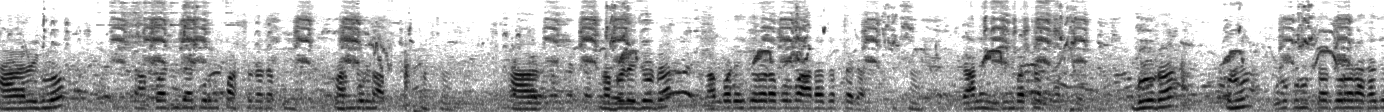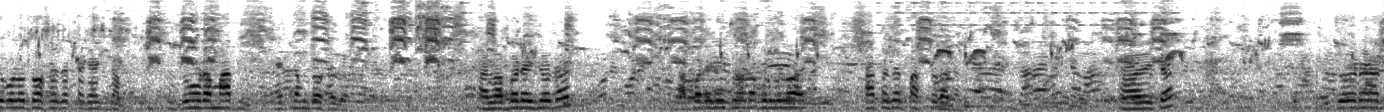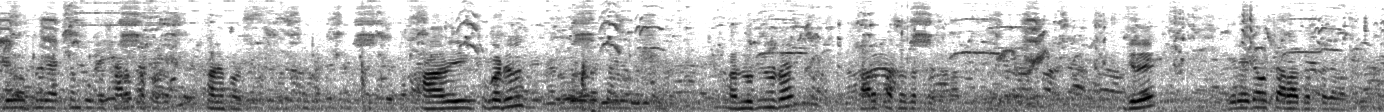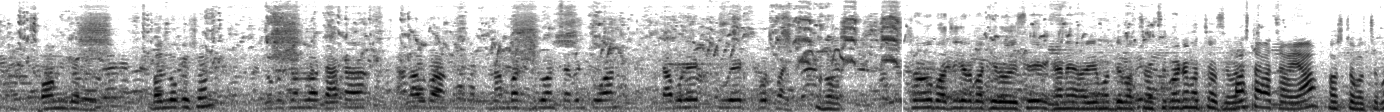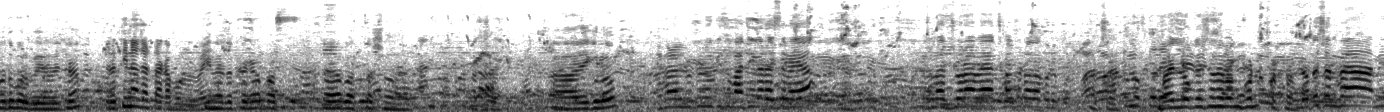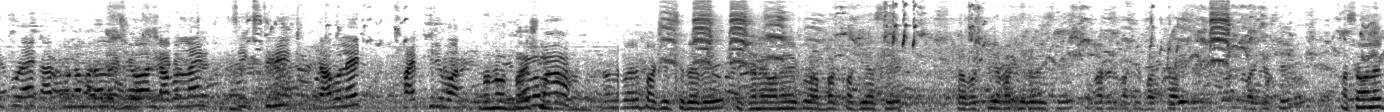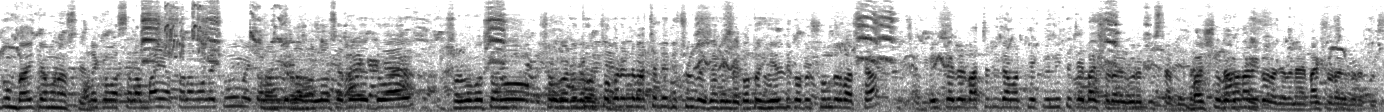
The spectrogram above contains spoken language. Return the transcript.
আর এগুলো? করব পাঁচশো টাকা পিস পাঁচশো টাকা। আচ্ছা। আর লাভবার্ড এই জোড়াটা? লাভবাট এই জোড়াটা পড়ব আট হাজার টাকা। রানিং তিন বাচ্চা ব্লুটা? কোনো? পুরো কোনোটা জোড়া রাখা যে বলো দশ হাজার টাকা একদম। দুটা মাটি একদম দশ হাজার। আর লাভবার্ড এই জোড়াটা? লাভবাটের এই জোড়াটা পড়ব সাত হাজার পাঁচশো টাকা। আর এটা? জোড়াটা রাখব আপনার একদম পড়ব সাড়ে পাঁচ হাজার সাড়ে পাঁচ। আর এই কোকাটেল আর লুটিনোটা সাড়ে পাঁচ হাজার টাকা গেলে? এর এটাও চার হাজার টাকা কম করে। বা লোকেশন লোকেশন হলো Dhaka Lalbagh number zero one seven two one double eight two eight four five সহ বাজিকার পাখি রয়েছে। এখানে হাড়ির মধ্যে বাচ্চা আছে। কয়টা বাচ্চা আছে পাঁচটা বাচ্চা ভাইয়া। পাঁচটা বাচ্চা। কত পড়বে এটা এটা তিন হাজার টাকা পড়বে ভাই। তিন হাজার টাকা পাঁচটা বাচ্চা সহ। আচ্ছা। আর এগুলো? এখানে লুটেরও কিছু বাজিকার আছে ভাইয়া। ওগুলো জোড়া ভাইয়া ছশো টাকা করে পড়বে। আচ্ছা। ভাই লোকেশন এবং ফোন নাম্বারটা লোকেশন ভাইয়া মিরপুর এক আর ফোন নাম্বার হলো zero one double nine six three double eight five three one. ধন্যবাদ ভাই পাখি ছেড়ে এখানে অনেক লাভবাদ পাখি আছে। তারপর টিয়া পাখি রয়েছে ওখানের পাখির বাচ্চা আছে বাইক আছে। আসসালামু আলাইকুম ভাই কেমন আছেন? ওয়ালাইকুম আসসালাম ভাই আসসালামু আলাইকুম। আলহামদুলিল্লাহ ভালো আছে আপনাদের দোয়ায়। সর্বপ্রথম সর্বপ্রথম চকরেলের বাচ্চা দিয়ে শুরু করি। দেখেন কত হেলদি কত সুন্দর বাচ্চা। এই টাইপের বাচ্চা যদি আমার থেকে কেউ নিতে চাই বাইশশো টাকা করে পিস থাকবে। 2200 করে দামাদামি করা যাবে না বাইশশো টাকা করে পিস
